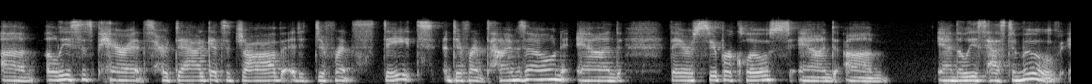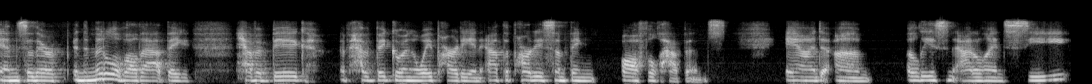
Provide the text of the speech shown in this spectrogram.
um, Elise's parents, her dad gets a job at a different state, a different time zone, and they are super close. And um, and Elise has to move, and so they're in the middle of all that. They have a big have a big going away party, and at the party something awful happens, and um, Elise and Adeline see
